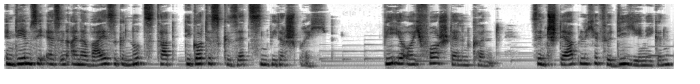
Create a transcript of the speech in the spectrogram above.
indem sie es in einer Weise genutzt hat, die Gottes Gesetzen widerspricht. Wie ihr euch vorstellen könnt, sind Sterbliche für diejenigen,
